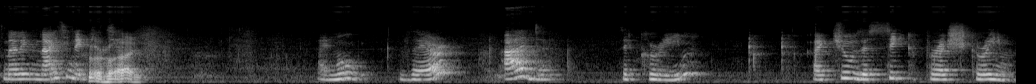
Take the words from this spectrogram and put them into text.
smelling nice in the kitchen. alright. I move there, add the cream. I choose a thick fresh cream.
